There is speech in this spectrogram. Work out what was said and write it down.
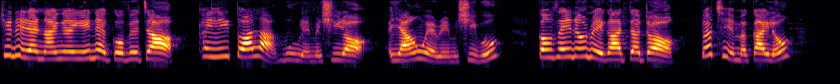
ဖြစ်နေတဲ့နိုင်ငံရေးနဲ့ကိုဗစ်ကြောင့်ခရီးသွားလာမှုတွေမရှိတော့အယောင်းဝယ်တွေမရှိဘူး။ကုန်စည်နှုန်းတွေကတက်တော့တွက်ချင်မကိုက်လို့မ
